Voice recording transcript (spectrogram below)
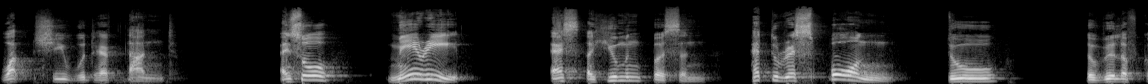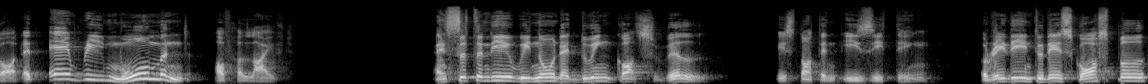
what she would have done. And so, Mary, as a human person, had to respond to the will of God at every moment of her life. And certainly, we know that doing God's will is not an easy thing. Already in today's gospel,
